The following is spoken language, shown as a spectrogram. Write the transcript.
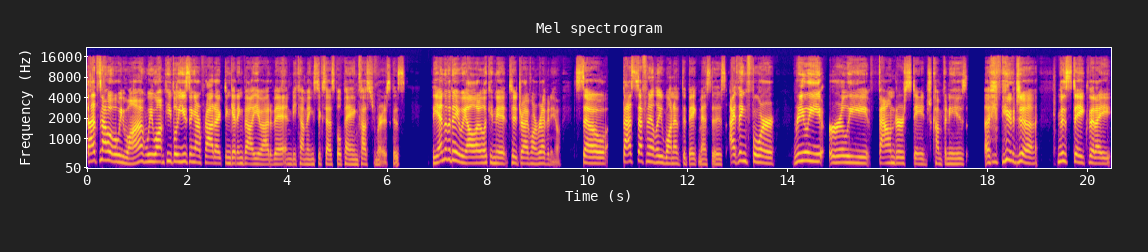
that's not what we want. We want people using our product and getting value out of it and becoming successful paying customers because the end of the day, we all are looking to, to drive more revenue. So that's definitely one of the big misses. I think for really early founder stage companies a huge uh, mistake that I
